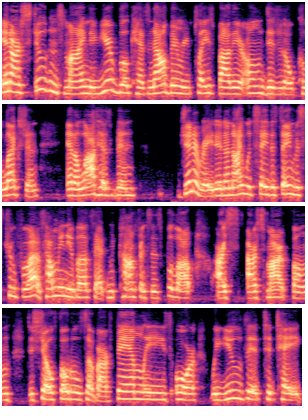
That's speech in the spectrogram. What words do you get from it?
In our students' mind, the yearbook has now been replaced by their own digital collection, and a lot has been generated. And I would say the same is true for us. How many of us at conferences pull out our, our smartphone to show photos of our families, or we use it to take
